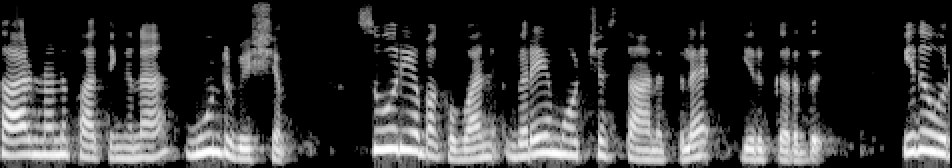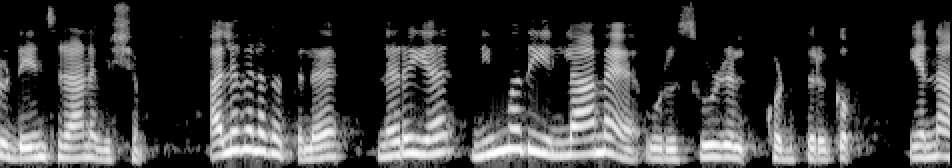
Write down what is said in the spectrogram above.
காரணம்னு பாத்தீங்கன்னா மூன்று விஷயம். சூரிய பகவான் விரயமோட்ச ஸ்தானத்துல இருக்கிறது. இது ஒரு டேஞ்சரான விஷயம். அலுவலகத்துல நிறைய நிம்மதி இல்லாம ஒரு சூழல் கொடுத்திருக்கும். ஏன்னா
